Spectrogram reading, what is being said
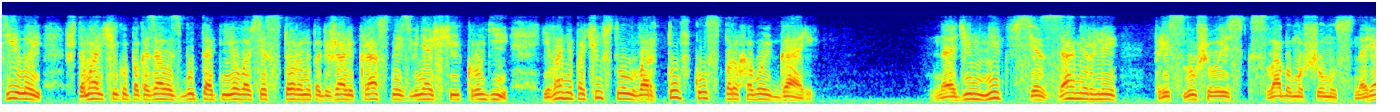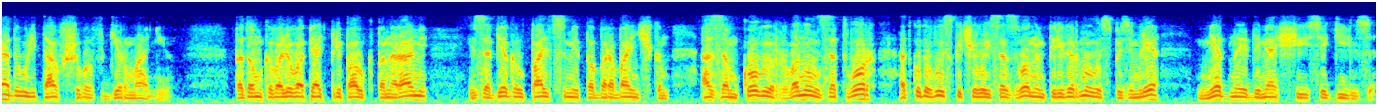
силой, что мальчику показалось, будто от нее во все стороны побежали красные звенящие круги, и Ваня почувствовал во рту вкус пороховой гари. На один миг все замерли, прислушиваясь к слабому шуму снаряда, улетавшего в Германию. Потом Ковалев опять припал к панораме и забегал пальцами по барабанщикам, а замковый рванул затвор, откуда выскочила и со звоном перевернулась по земле медная дымящаяся гильза.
